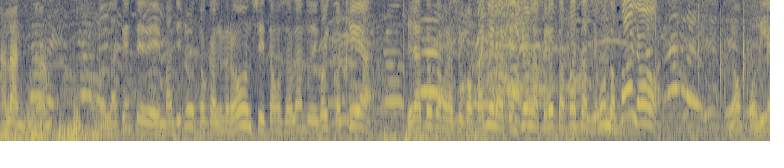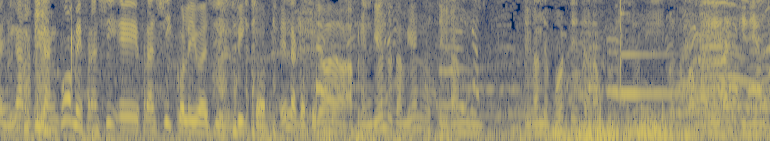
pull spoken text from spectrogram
al ángulo. ¿no? La gente de Mandillú toca el número 11, estamos hablando de Goicochea, se la toca para su compañero, atención, la pelota pasa al segundo palo. No podía llegar. Dylan Gómez, Franci- eh, Francisco le iba a decir, Víctor, es la costumbre. Aprendiendo también este gran, este gran deporte, esta gran profesión y bueno, vamos a ir adquiriendo.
